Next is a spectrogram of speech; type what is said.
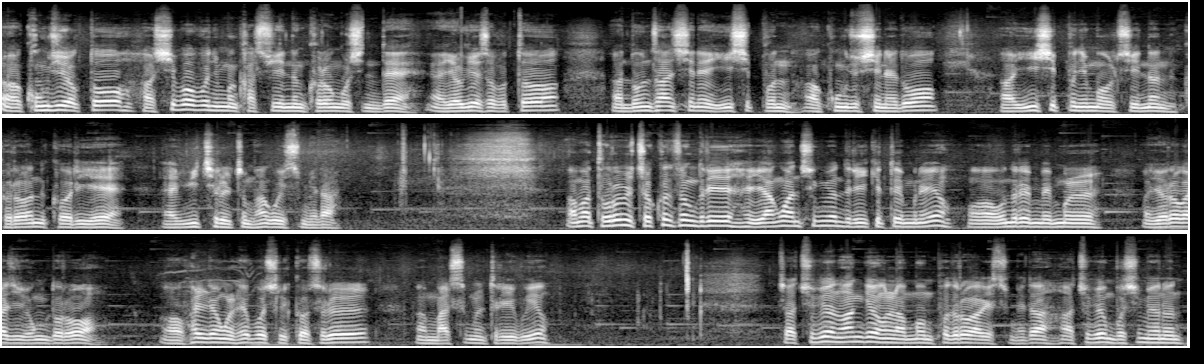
어, 공주역도 어, 15분이면 갈 수 있는 그런 곳인데 어, 여기에서부터 어, 논산 시내 20분, 어, 공주 시내도 어, 20분이면 올 수 있는 그런 거리에 에, 위치를 좀 하고 있습니다. 아마 도로 및 접근성들이 양호한 측면들이 있기 때문에요. 어, 오늘의 매물 어, 여러 가지 용도로 어, 활용을 해 보실 것을 어, 말씀을 드리고요. 자 주변 환경을 한번 보도록 하겠습니다. 아, 주변 보시면은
